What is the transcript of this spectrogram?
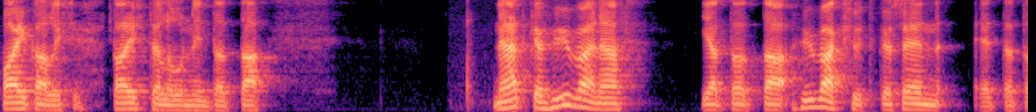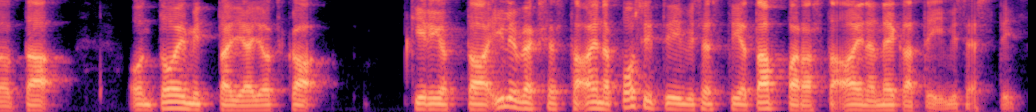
paikallistaisteluun, niin tota, näetkö hyvänä ja tota, hyväksytkö sen, että tota, on toimittajia, jotka kirjoittaa Ilveksestä aina positiivisesti ja Tapparasta aina negatiivisesti?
